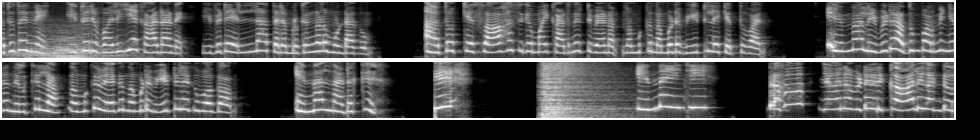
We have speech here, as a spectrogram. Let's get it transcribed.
അത് തന്നെ ഇതൊരു വലിയ കാടാണ്. ഇവിടെ എല്ലാ തരം മൃഗങ്ങളും ഉണ്ടാകും. അതൊക്കെ സാഹസികമായി കടന്നിട്ട് വേണം നമുക്ക് നമ്മുടെ വീട്ടിലേക്ക് എത്തുവാൻ. എന്നാൽ ഇവിടെ അതും പറഞ്ഞിങ്ങനെ നിൽക്കില്ല. നമുക്ക് വേഗം നമ്മുടെ വീട്ടിലേക്ക് പോകാം. എന്നാൽ നടക്ക്? എന്നാ ഞാൻ അവിടെ ഒരു കാൽ കണ്ടു.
